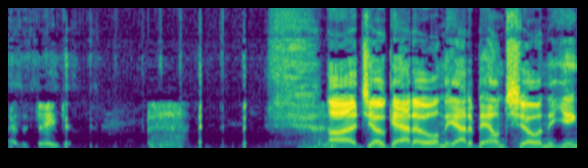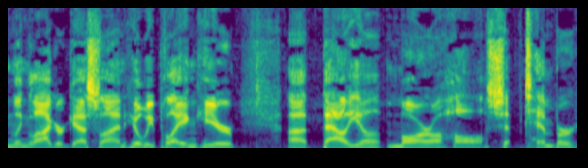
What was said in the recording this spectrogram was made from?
had to change it. uh, Joe Gatto on the Out of Bounds show and the Yuengling Lager guest line. He'll be playing here. Uh, Thalia Mara Hall, September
